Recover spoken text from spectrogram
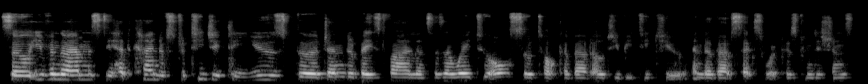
So even though amnesty had kind of strategically used the gender-based violence as a way to also talk about lgbtq and about sex workers conditions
